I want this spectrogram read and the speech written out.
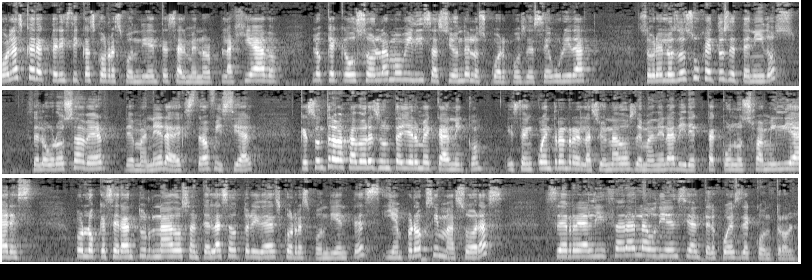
con las características correspondientes al menor plagiado, lo que causó la movilización de los cuerpos de seguridad. Sobre los dos sujetos detenidos, se logró saber de manera extraoficial que son trabajadores de un taller mecánico y se encuentran relacionados de manera directa con los familiares, por lo que serán turnados ante las autoridades correspondientes y en próximas horas se realizará la audiencia ante el juez de control.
